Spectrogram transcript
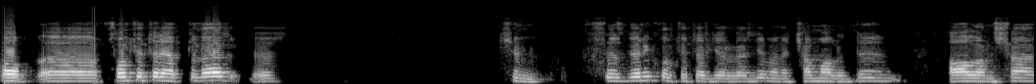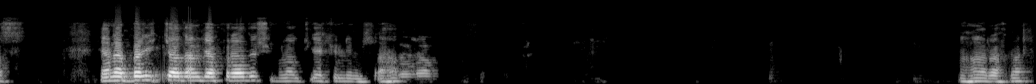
Hop, e, kol ko'taryaptilar. E, kim? So'z bering qo'l ko'targanlarga. Mana Kamoliddin, Olam Shaz. Yana bir ikki odam gapiradi, shu bilan yakunlaymiz. Aha. Aha, rahmat.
